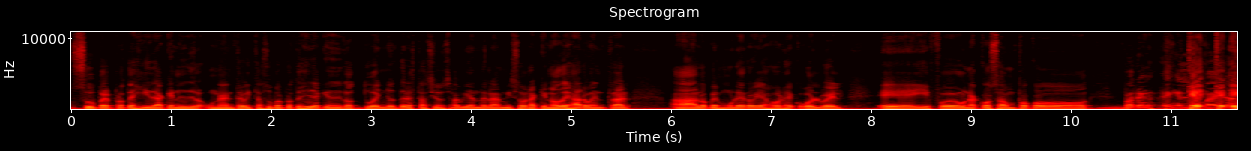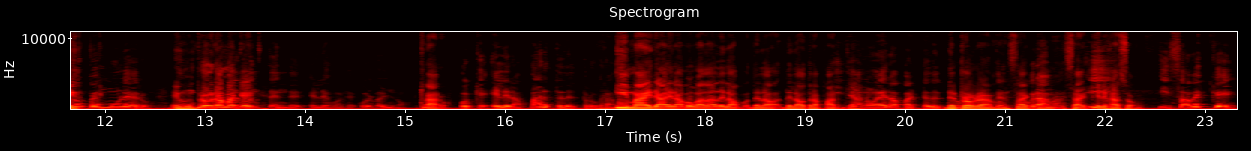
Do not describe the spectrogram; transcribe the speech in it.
súper protegida, que ni una entrevista súper protegida que ni los dueños de la estación sabían de la emisora, que no dejaron entrar a López Mulero y a Jorge Colbert eh, y fue una cosa un poco pero en, el de López Mulero en un programa que entender el de Jorge Colbert no claro. porque él era parte del programa. Y Mayra era abogada de la, de la, de la otra parte. y ya no era parte del, del programa, programa. tienes razón. y sabes qué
